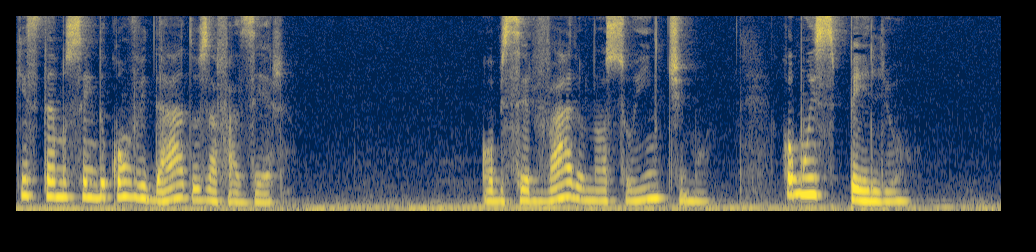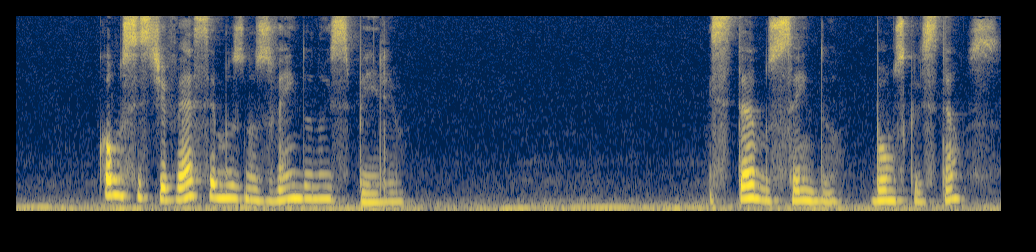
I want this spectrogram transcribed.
que estamos sendo convidados a fazer. Observar o nosso íntimo como um espelho, como se estivéssemos nos vendo no espelho. Estamos sendo bons cristãos?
